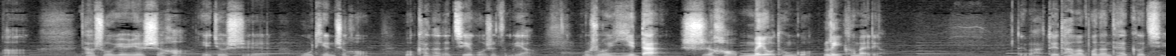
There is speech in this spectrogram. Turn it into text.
啊。他说元月十号，也就是五天之后，我看他的结果是怎么样。我说一旦十号没有通过，立刻卖掉，对吧？对他们不能太客气。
